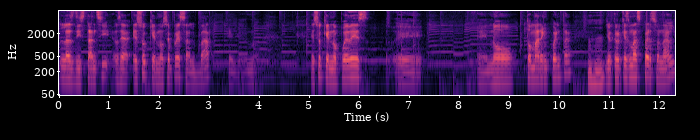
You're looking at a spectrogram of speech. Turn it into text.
las distancias, o sea, eso que no se puede salvar, eso que no puedes eh, eh, no tomar en cuenta, yo creo que es más personal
